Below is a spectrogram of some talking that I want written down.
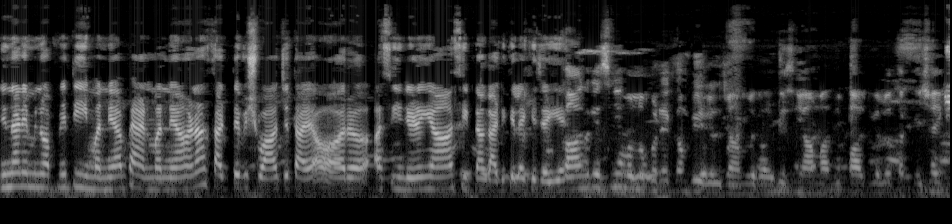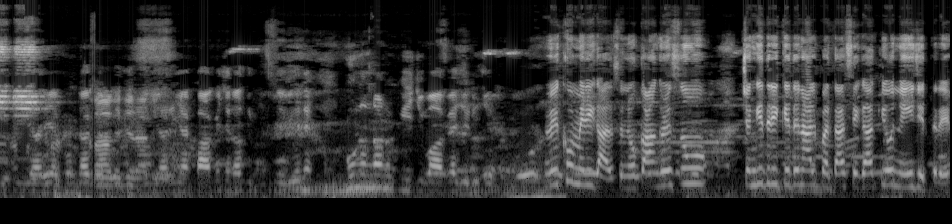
ਜਿਨ੍ਹਾਂ ਨੇ ਮੈਨੂੰ ਆਪਣੀ ਧੀ ਮੰਨਿਆ ਭੈਣ ਮੰਨਿਆ ਹਨਾ? ਸਾਡੇ ਤੇ ਵਿਸ਼ਵਾਸ ਜਤਾਇਆ ਔਰ ਅਸੀਂ ਜਿਹੜੀਆਂ ਸੀਟਾਂ ਕੱਢ ਕੇ ਲੈ ਕੇ ਜਾਈਏ। ਕਾਂਗਰਸੀਆਂ ਵੱਲੋਂ ਬੜੇ ਗੰਭੀਰ ਇਲਜ਼ਾਮ ਲਗਾਏ ਗਏ ਸੀ। ਆਮ ਆਦਮੀ ਪਾਰਟੀ ਵੱਲੋਂ ਧੱਕੇਸ਼ਾਹੀ ਕੀਤੀ ਜਾ ਰਹੀ ਹੈ ਗੁੰਡਾ ਕਾਗਜ਼ ਰੱਦ ਜਾ ਰਹੀ ਹੈ ਕਾਗਜ਼ ਰੱਦ ਕੀਤੇ ਗਏ ਨੇ। ਹੁਣ ਉਹਨਾਂ ਨੂੰ ਕੀ ਜਵਾਬ ਹੈ ਜਿਹੜੀ ਵੇਖੋ ਮੇਰੀ ਗੱਲ ਸੁਣੋ ਕਾਂਗਰਸ ਨੂੰ ਚੰਗੀ ਤਰੀਕੇ ਦੇ ਨਾਲ ਪਤਾ ਸੀਗਾ ਕਿ ਉਹ ਨਹੀਂ ਜਿੱਤ ਰਹੇ।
